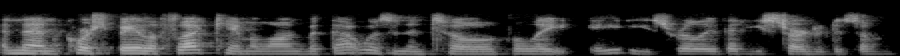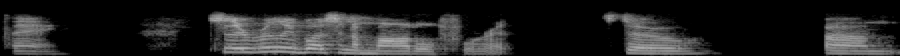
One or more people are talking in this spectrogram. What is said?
And then, of course, Bela Fleck came along, but that wasn't until the late 80s, really, that he started his own thing. So there really wasn't a model for it. So um,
